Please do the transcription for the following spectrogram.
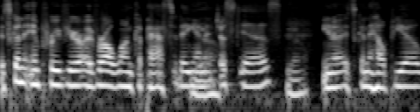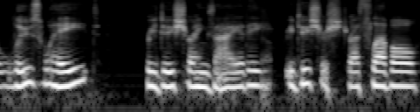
It's going to improve your overall lung capacity, and Yeah. it just is. Yeah. You know, it's going to help you lose weight, reduce your anxiety, reduce your stress level.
